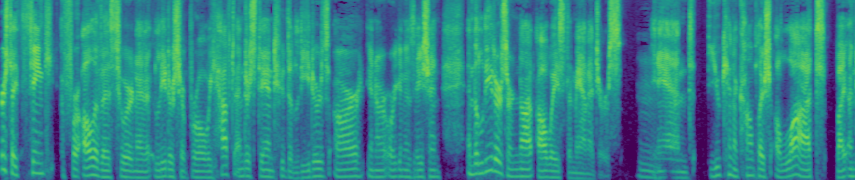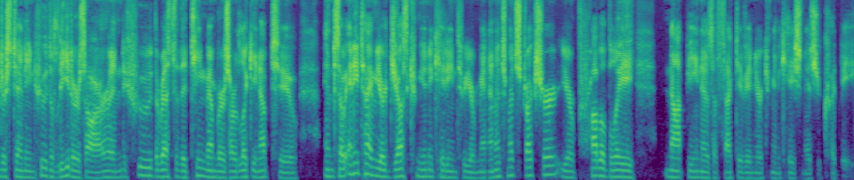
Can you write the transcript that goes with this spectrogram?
First, I think for all of us who are in a leadership role, we have to understand who the leaders are in our organization. And the leaders are not always the managers. Mm. And you can accomplish a lot by understanding who the leaders are and who the rest of the team members are looking up to. And so, anytime you're just communicating through your management structure, you're probably not being as effective in your communication as you could be.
